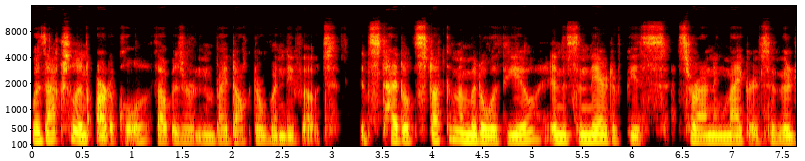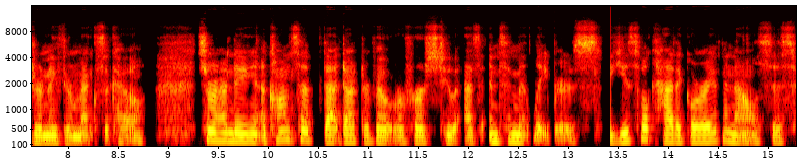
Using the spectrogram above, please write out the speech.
was actually an article that was written by Dr. Wendy Vogt. It's titled Stuck in the Middle with You, and it's a narrative piece surrounding migrants and their journey through Mexico, surrounding a concept that Dr. Vogt refers to as intimate labors, a useful category of analysis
